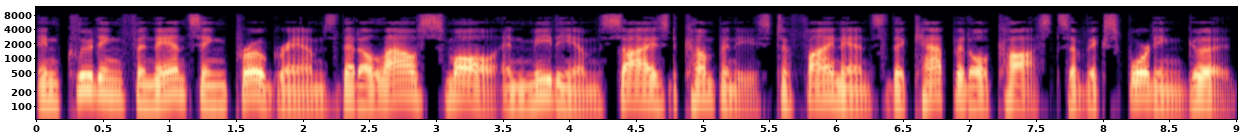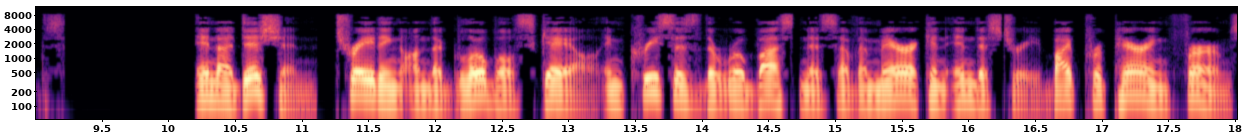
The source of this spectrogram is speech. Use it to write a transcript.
including financing programs that allow small and medium-sized companies to finance the capital costs of exporting goods. In addition, trading on the global scale increases the robustness of American industry by preparing firms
